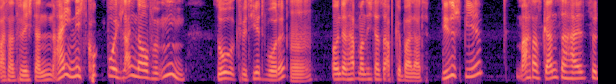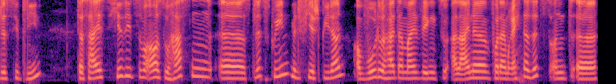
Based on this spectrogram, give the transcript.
was natürlich dann, nein, nicht guckt, wo ich langlaufe, mm, so quittiert wurde. Mhm. Und dann hat man sich da so abgeballert. Dieses Spiel macht das Ganze halt zur Disziplin. Das heißt, hier sieht es so aus, du hast ein äh, Splitscreen mit vier Spielern, obwohl du halt dann meinetwegen zu alleine vor deinem Rechner sitzt und äh,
